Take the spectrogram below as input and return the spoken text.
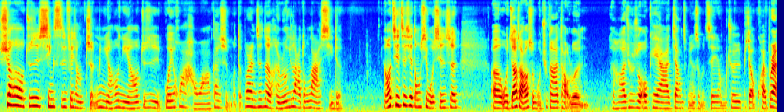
需要就是心思非常缜密，然后你要就是规划好啊，干什么的，不然真的很容易落东落西的。然后其实这些东西我先生，呃，我只要找到什么，我去跟他讨论，然后他就是说 OK 啊，这样怎么样什么之类的，我们就是比较快。不然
